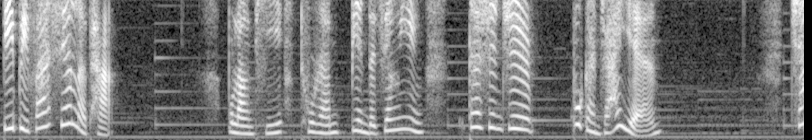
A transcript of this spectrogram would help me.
比比发现了他。布朗提突然变得僵硬，他甚至不敢眨眼。站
